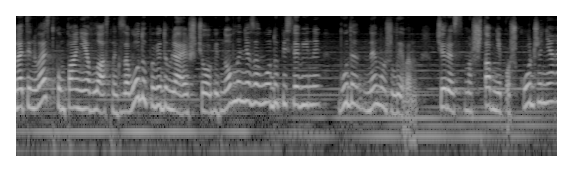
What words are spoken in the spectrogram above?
Метінвест, компанія власник заводу, повідомляє, що відновлення заводу після війни буде неможливим через масштабні пошкодження,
